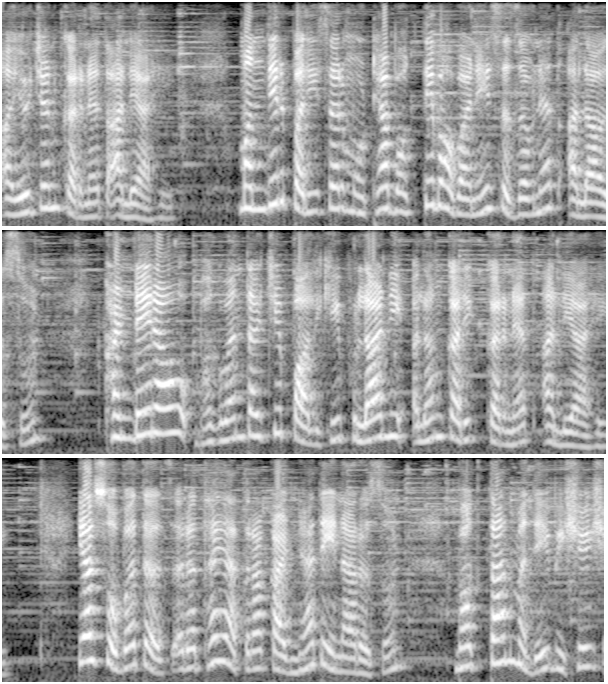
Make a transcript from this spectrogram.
आयोजन करण्यात आले आहे. मंदिर परिसर मोठ्या भक्तिभावाने सजवण्यात आला असून खंडेराव भगवंताची पालखी फुलांनी अलंकारिक करण्यात आली आहे. यासोबतच रथयात्रा काढण्यात येणार असून भक्तांमध्ये विशेष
